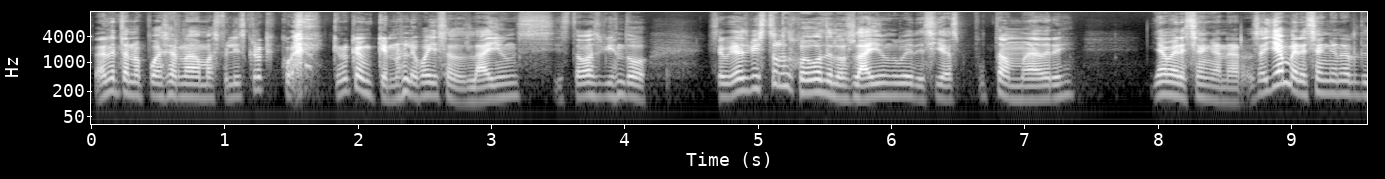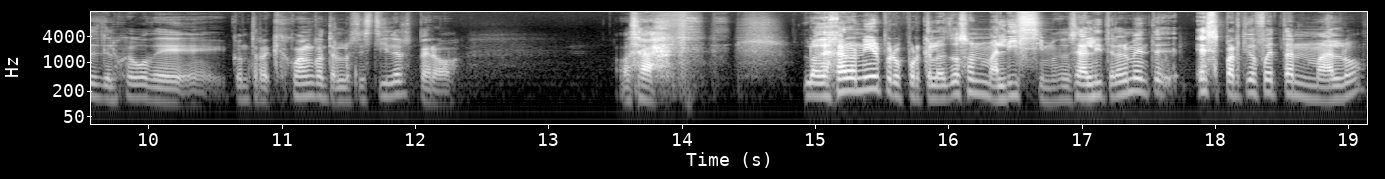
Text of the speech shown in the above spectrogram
La neta no puede ser nada más feliz. Creo que, creo que aunque no le vayas a los Lions, si estabas viendo... Si hubieras visto los juegos de los Lions, güey, decías, puta madre, ya merecían ganar. O sea, ya merecían ganar desde el juego de... Contra, que juegan contra los Steelers, pero... O sea, lo dejaron ir, pero porque los dos son malísimos. O sea, literalmente, ese partido fue tan malo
